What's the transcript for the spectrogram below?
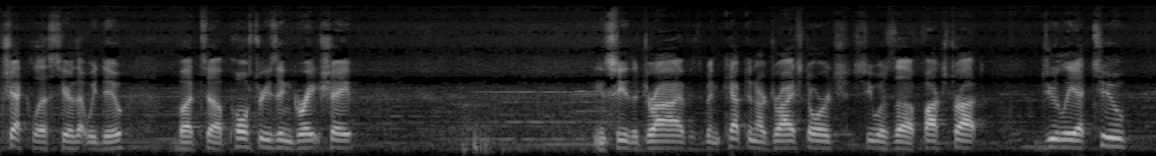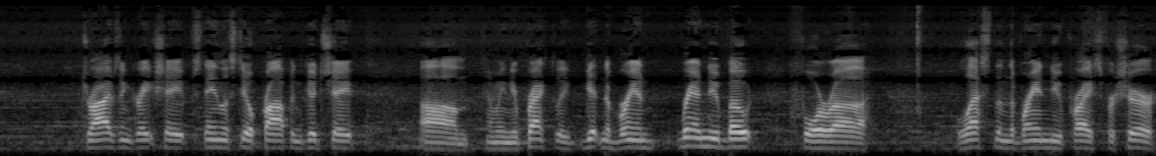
checklist here that we do. But upholstery is in great shape. You can see the drive has been kept in our dry storage. She was a Foxtrot Juliet 2. Drive's in great shape, stainless steel prop in good shape. Um, I mean, you're practically getting a brand brand new boat for uh, less than the brand new price for sure.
